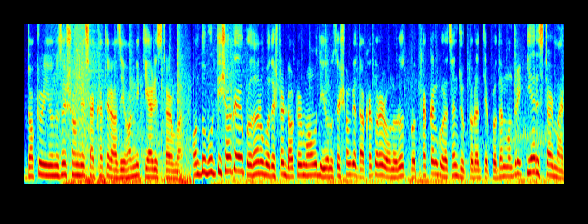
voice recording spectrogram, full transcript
ডক্টর ইউনুসের সঙ্গে সাক্ষাতে রাজি হননি কেয়ার স্টারমার অন্তর্বর্তী সরকারের প্রধান উপদেষ্টা ডক্টর মোহাম্মদ ইউনুসের সঙ্গে দেখা করার অনুরোধ প্রত্যাখ্যান করেছেন যুক্তরাজ্যের প্রধানমন্ত্রী কিয়ার স্টারমার।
